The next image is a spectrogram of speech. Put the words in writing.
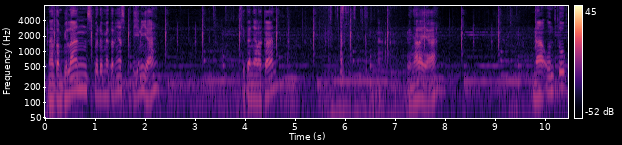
Nah tampilan speedometernya seperti ini ya Kita nyalakan Nah udah nyala ya Nah untuk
